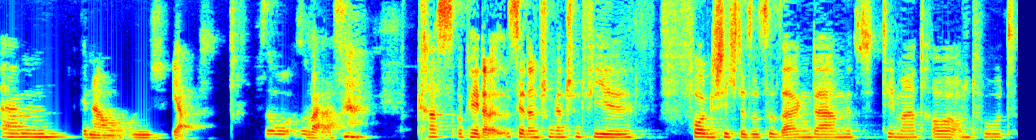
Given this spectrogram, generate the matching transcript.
Ähm, genau, und ja, so, so war das. Krass, okay, da ist ja dann schon ganz schön viel Vorgeschichte sozusagen da mit Thema Trauer und Tod.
